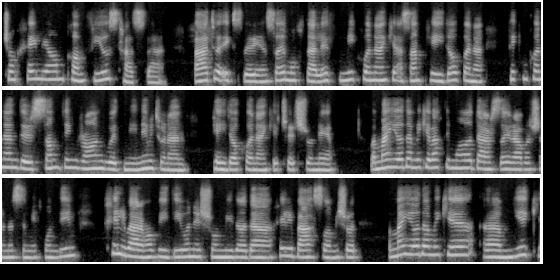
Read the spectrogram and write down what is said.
چون خیلی هم confuse هستن و حتی experience های مختلف می‌کنن که اصلا پیدا کنن. فکر می‌کنن there's something wrong with me. نمی‌تونن پیدا کنن که چشونه. و من یادمه که وقتی ما درسای روانشناسی میخوندیم خیلی برای ما ویدیو نشون می‌دادن خیلی بحثا می‌شد. و من یادمه که یک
